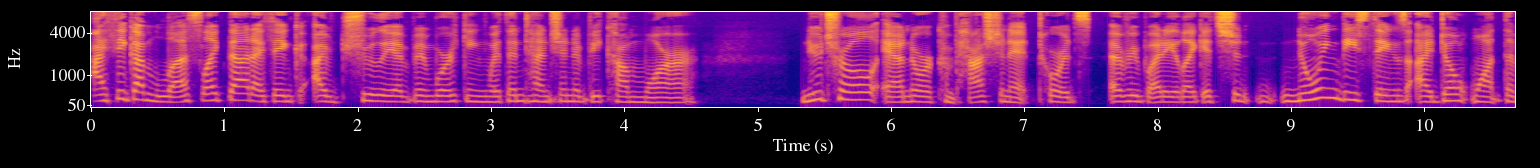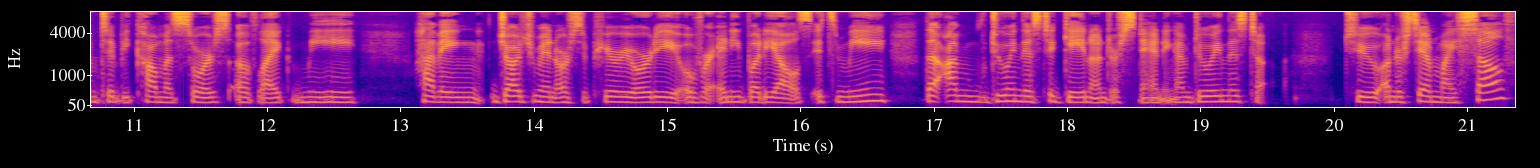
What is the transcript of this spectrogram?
I think I'm less like that. I think I've truly I've been working with intention to become more neutral and or compassionate towards everybody. Like it should knowing these things, I don't want them to become a source of like me having judgment or superiority over anybody else. It's me that I'm doing this to gain understanding. I'm doing this to to understand myself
